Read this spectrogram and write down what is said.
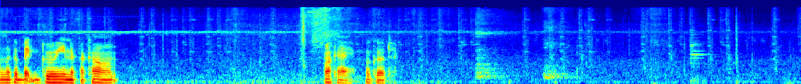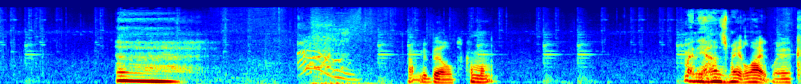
Gonna look a bit green if I can't. Okay, we're good. Help me build, come on. Many hands make light work.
